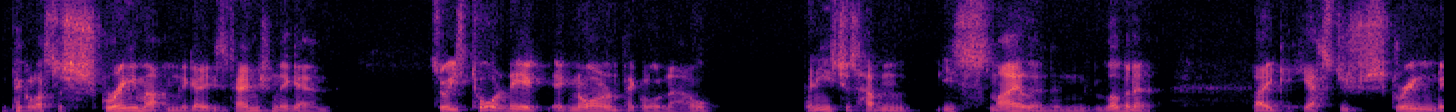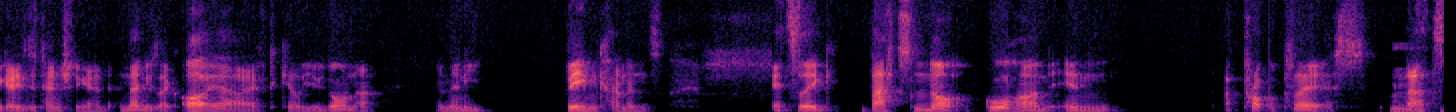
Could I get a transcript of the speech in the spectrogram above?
And Piccolo has to scream at him to get his attention again. So he's totally ignoring Piccolo now, and he's just having he's smiling and loving it. Like he has to scream to get his attention again, and then he's like, "Oh yeah, I have to kill you, don't I?" And then he beam cannons. It's like that's not Gohan in a proper place. Mm. That's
